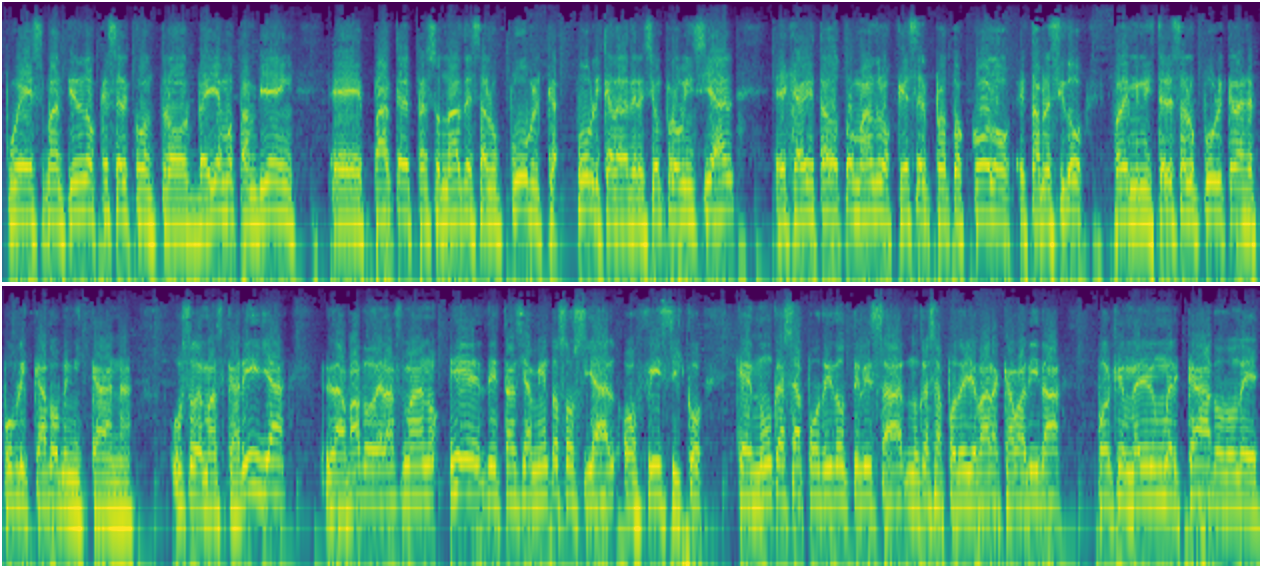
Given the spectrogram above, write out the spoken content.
pues mantienen lo que es el control. Veíamos también eh, parte del personal de salud pública, pública de la dirección provincial eh, que han estado tomando lo que es el protocolo establecido por el Ministerio de Salud Pública de la República Dominicana. Uso de mascarilla, lavado de las manos y distanciamiento social o físico que nunca se ha podido utilizar, nunca se ha podido llevar a cabalidad, porque en medio de un mercado donde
